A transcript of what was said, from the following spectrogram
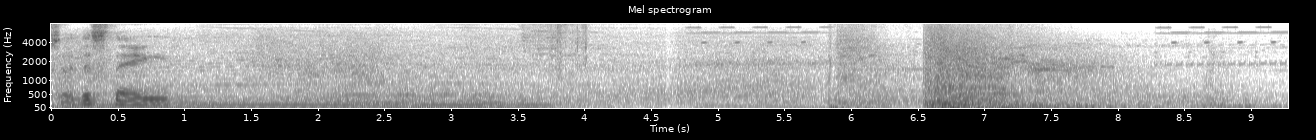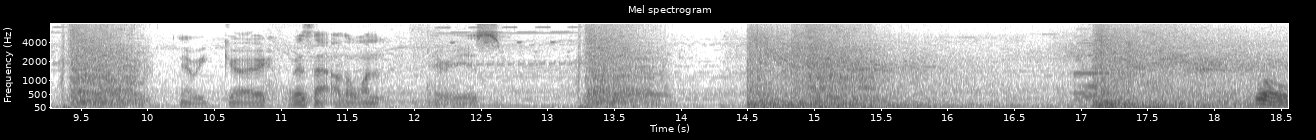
So this thing... There we go. Where's that other one? There he is. Whoa.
